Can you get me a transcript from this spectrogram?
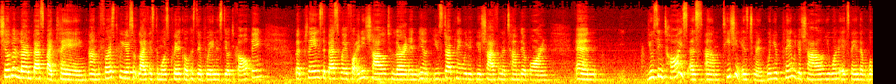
children learn best by playing. Um, the first two years of life is the most critical because their brain is still developing. But playing is the best way for any child to learn. And you know, you start playing with your, your child from the time they're born, and using toys as um, teaching instrument. When you're playing with your child, you want to explain them what,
